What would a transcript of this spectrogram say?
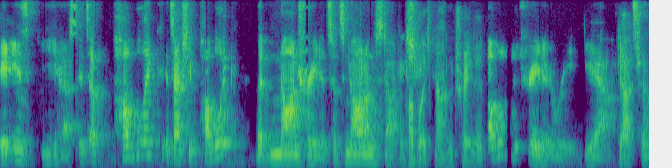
It is, yes. It's a public, it's actually public, but non traded. So it's not on the stock exchange. Public, non traded. Publicly traded REIT. Yeah. Gotcha.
